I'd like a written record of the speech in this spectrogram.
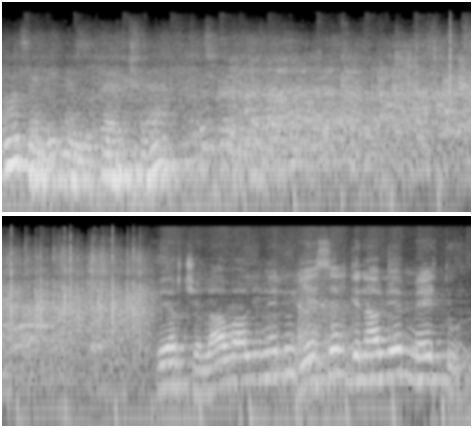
Ոնց է լինելու վերջը վերջը լավա լինելու, ես էլ գնալու եմ մեր տուն։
